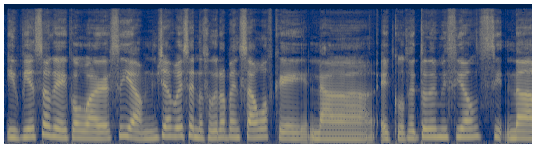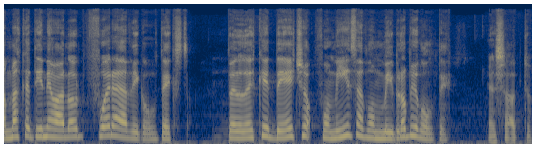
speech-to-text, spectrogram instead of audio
Y pienso que, como decía, muchas veces nosotros pensamos que la, el concepto de misión si- nada más que tiene valor fuera de mi contexto. Pero es que, de hecho, comienza con mi propio contexto. Exacto.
